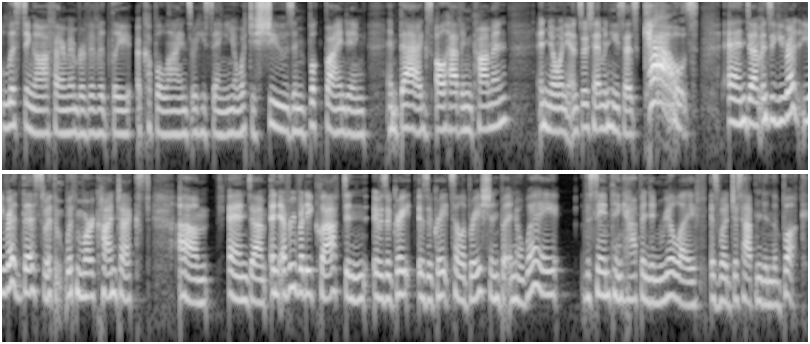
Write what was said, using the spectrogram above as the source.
listing off, I remember vividly, a couple lines where he's saying, you know, what do shoes and bookbinding and bags all have in common? And no one answers him, and he says, cows. And um, and so you read you read this with with more context, um, and um, and everybody clapped, and it was a great it was a great celebration. But in a way, the same thing happened in real life as what just happened in the book.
